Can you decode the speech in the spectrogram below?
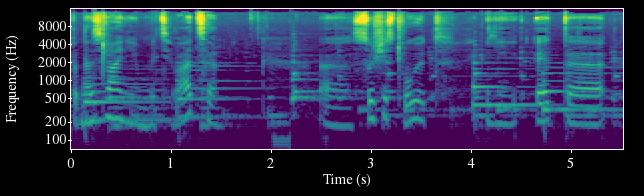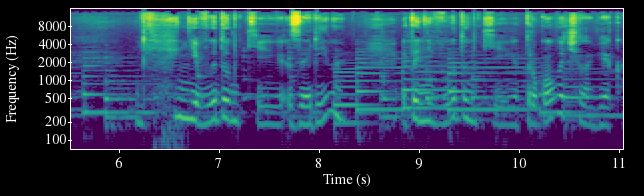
под названием мотивация э, существует, и это не выдумки Зарины, это не выдумки другого человека,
